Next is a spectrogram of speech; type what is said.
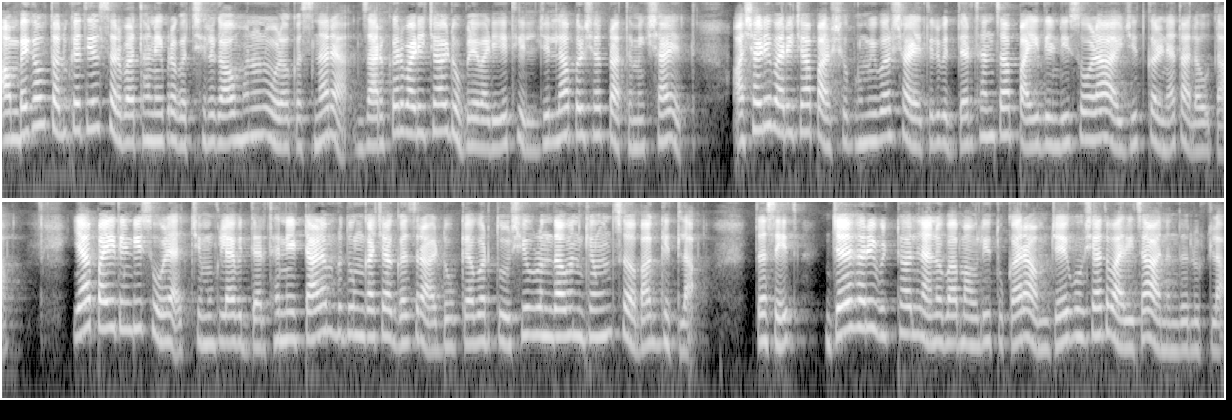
आंबेगाव तालुक्यातील सर्वार्थाने प्रगतशील गाव म्हणून ओळख असणाऱ्या जारकरवाडीच्या ढोबळेवाडी येथील जिल्हा परिषद प्राथमिक शाळेत आषाढी वारीच्या पार्श्वभूमीवर शाळेतील विद्यार्थ्यांचा पायी दिंडी सोहळा आयोजित करण्यात आला होता. या पायी दिंडी सोहळ्यात चिमुकल्या विद्यार्थ्यांनी टाळ मृदुंगाच्या गजरा डोक्यावर तुळशी वृंदावन घेऊन सहभाग घेतला. तसेच जय हरी विठ्ठल ज्ञानोबा माऊली तुकाराम जयघोषात वारीचा आनंद लुटला.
